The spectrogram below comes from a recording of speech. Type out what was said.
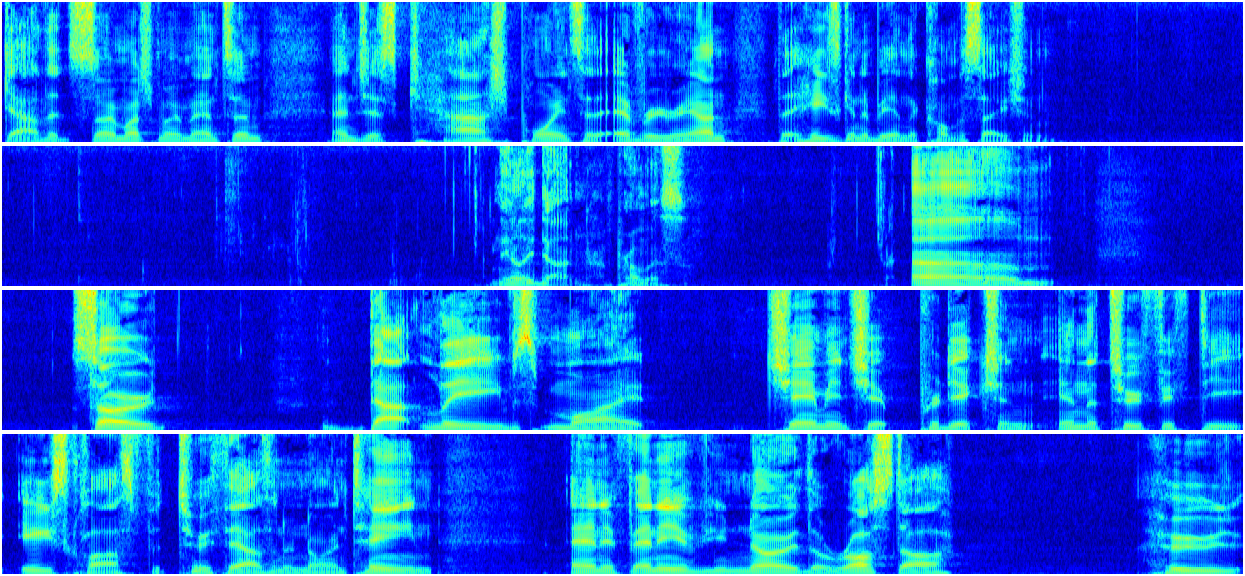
gather so much momentum and just cash points at every round that he's going to be in the conversation. Nearly done, I promise. Um, So that leaves my championship prediction in the 250 East class for 2019. And if any of you know the roster, who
